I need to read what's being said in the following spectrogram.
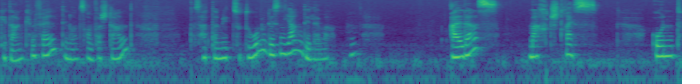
Gedankenfeld, in unserem Verstand. Das hat damit zu tun und ist ein Yang-Dilemma. All das macht Stress. Und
